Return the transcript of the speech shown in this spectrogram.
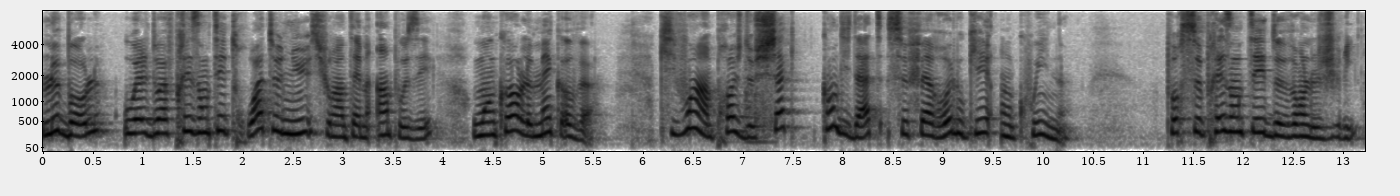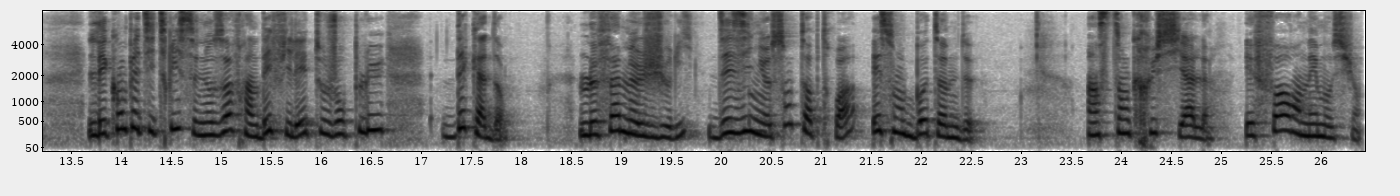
Le Ball, où elles doivent présenter trois tenues sur un thème imposé. Ou encore le Makeover, qui voit un proche de chaque candidate se faire relooker en queen. Pour se présenter devant le jury, les compétitrices nous offrent un défilé toujours plus décadent. Le fameux jury désigne son top 3 et son bottom 2. Instant crucial et fort en émotion.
